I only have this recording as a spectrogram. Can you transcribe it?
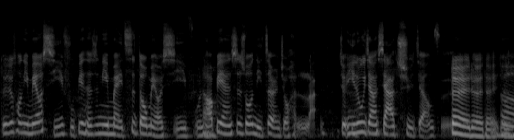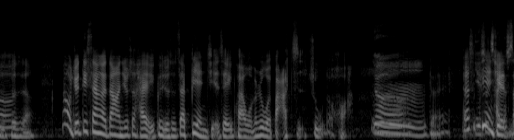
对，就从你没有洗衣服变成是你每次都没有洗衣服，然后变成是说你这人就很懒，就一路这样下去，这样子。对对对，就是就是这样。那我觉得第三个当然就是还有一个就是在辩解这一块，我们如果把它止住的话，嗯，对。但是辩解是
